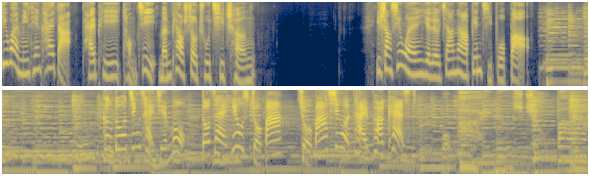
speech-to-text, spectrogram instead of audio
T1 明天开打，台皮统计门票售出七成。以上新闻由刘嘉娜编辑播报。更多精彩节目都在 News 九八九八新闻台 Podcast。我爱 News 酒吧。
